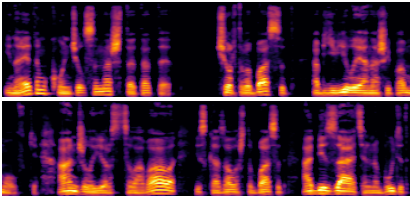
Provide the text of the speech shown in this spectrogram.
и на этом кончился наш тет-а-тет. Чёртова Бассет объявила и о нашей помолвке. Анжела ее расцеловала и сказала, что Бассет обязательно будет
